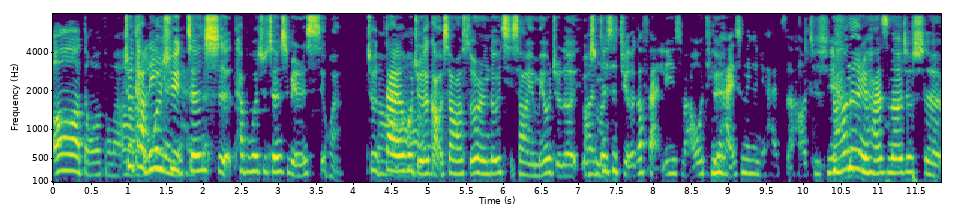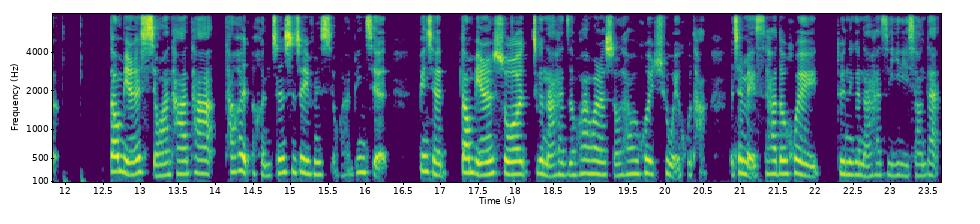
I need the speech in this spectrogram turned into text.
哦懂了懂了，就他不会去珍视，他不会去珍视别人喜欢，就大家会觉得搞笑啊，所有人都一起笑，也没有觉得有什么。这是举了个反例是吧？我听的还是那个女孩子，好继续。然后那个女 孩子呢，就是。当别人喜欢她，她她会很珍视这一份喜欢，并且，并且当别人说这个男孩子坏话的时候，她会会去维护他，而且每次她都会对那个男孩子以礼相待。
